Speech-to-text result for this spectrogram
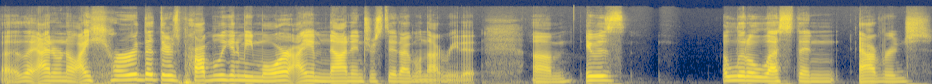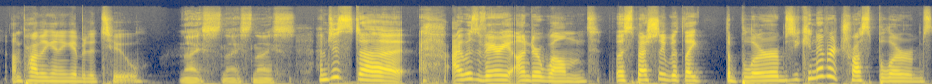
uh, like, i don't know i heard that there's probably going to be more i am not interested i will not read it um, it was a little less than average i'm probably going to give it a two Nice, nice, nice. I'm just uh I was very underwhelmed, especially with like the blurbs. You can never trust blurbs.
